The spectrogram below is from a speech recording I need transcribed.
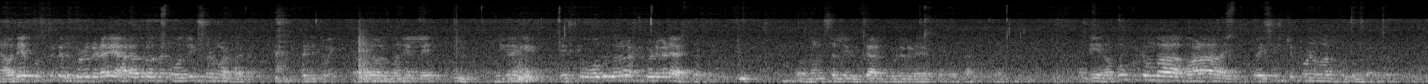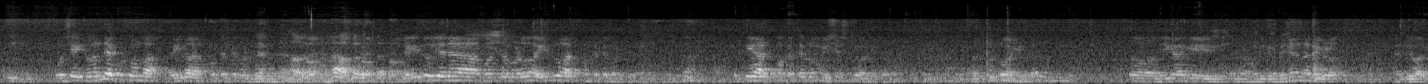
ಯಾವುದೇ ಪುಸ್ತಕದ ಬಿಡುಗಡೆ ಯಾರಾದರೂ ಅದನ್ನು ಓದ್ಲಿಕ್ಕೆ ಶುರು ಮಾಡ್ತಾರೆ. ಖಂಡಿತವಾಗಿ. ಅವರವ್ರ ಮನೆಯಲ್ಲಿ. ಹೀಗಾಗಿ ಎಷ್ಟು ಓದಿದ್ರೂ ಅಷ್ಟು ಬಿಡುಗಡೆ ಆಗ್ತದೆ. ಅವ್ರ ಮನಸ್ಸಲ್ಲಿ ವಿಚಾರ ಬಿಡುಗಡೆ ಆಗ್ತದೆ ಗೊತ್ತಾಗ್ತದೆ ಮತ್ತು ಈ ಹಬ್ಬು ಕುಟುಂಬ ಬಹಳ ವೈಶಿಷ್ಟ್ಯಪೂರ್ಣವಾದ ಕುಟುಂಬ ಬಹುಶಃ ಇದು ಒಂದೇ ಕುಟುಂಬ, ಐದು ಆತ್ಮಕತೆ ಬರ್ತಾರೆ ಐದು ಜನ ಬಂಧುಗಳು ಐದು ಆತ್ಮಕತೆ ಬರ್ತಿದ್ದಾರೆ ಪ್ರತಿ ಆತ್ಮಕತೆನೂ ವಿಶಿಷ್ಟವಾಗಿದೆ. ಅದ್ಭುತವಾಗಿದೆ. ಸೊ ಹೀಗಾಗಿ ಅವರಿಗೆ ಅಭಿನಂದನೆಗಳು. ಧನ್ಯವಾದ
